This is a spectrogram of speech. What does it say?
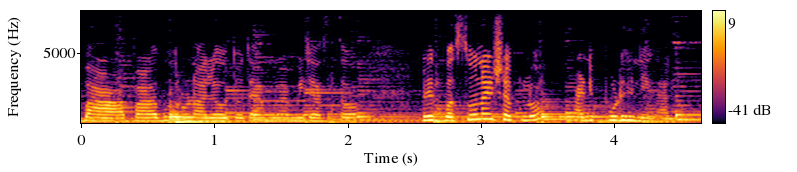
बा बाळ भरून आलं होतं त्यामुळे आम्ही जास्त म्हणजे बसू नाही शकलो आणि पुढे निघालो.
